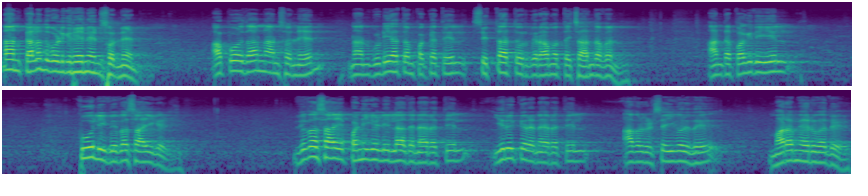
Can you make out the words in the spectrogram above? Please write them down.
நான் கலந்து கொள்கிறேன் என்று சொன்னேன். அப்போதுதான் நான் சொன்னேன் நான் குடியாத்தம் பக்கத்தில் சித்தார்த்தூர் கிராமத்தை சார்ந்தவன். அந்த பகுதியில் கூலி விவசாயிகள் விவசாய பணிகள் இல்லாத நேரத்தில் இருக்கிற நேரத்தில் அவர்கள் செய்வது மரம் ஏறுவது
